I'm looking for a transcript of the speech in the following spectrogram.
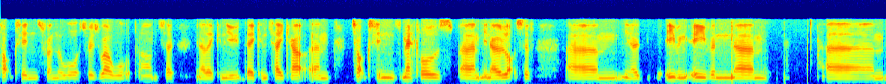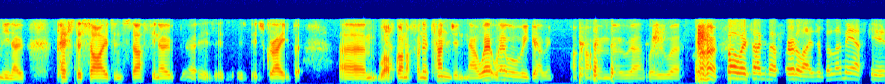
toxins from the water as well. Water plants, so you know they can use, they can take out um, toxins, metals, um, you know, lots of um, you know even even um, um, you know, pesticides and stuff. You know, uh, it's, it's, it's great. But um, well, I've gone off on a tangent now. Where where were we going? I can't remember uh, where we were. well, we're talking about fertilizer, but let me ask you.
